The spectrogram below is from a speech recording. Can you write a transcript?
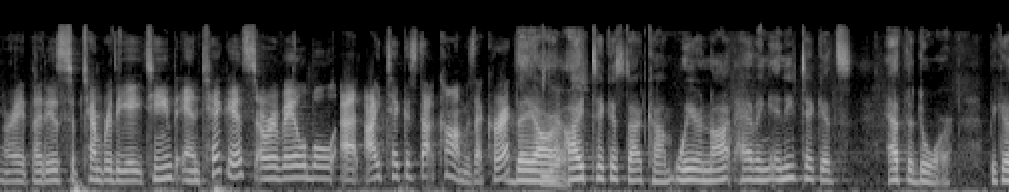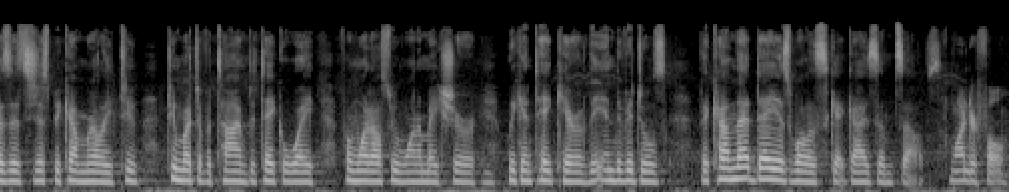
All right, that is September the 18th, and tickets are available at itickets.com. Is that correct? They are yes. itickets.com. We are not having any tickets at the door because it's just become really too too much of a time to take away from what else we want to make sure we can take care of the individuals that come that day as well as skit guys themselves. Wonderful.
